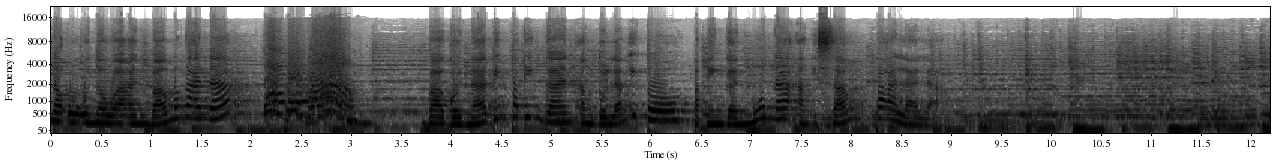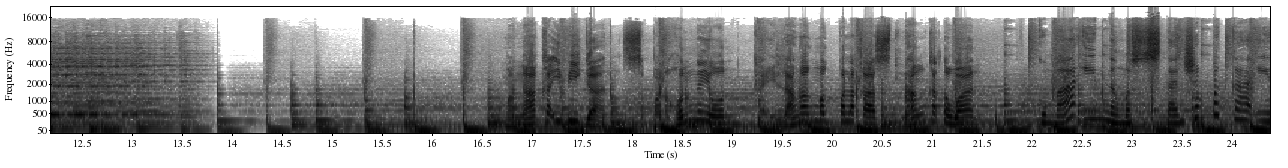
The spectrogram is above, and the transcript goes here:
Nauunawaan ba mga anak? Opo, ma'am! Bago nating pakinggan ang dulang ito, pakinggan muna ang isang paalala. Mga kaibigan, sa panahon ngayon, kailangang magpalakas ng katawan. Kumain ng masustansyang pagkain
